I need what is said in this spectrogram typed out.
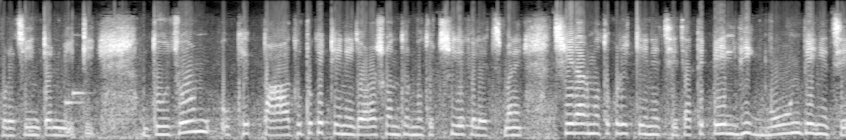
করেছে ইন্টার্ন মেয়েটি। দুজন ওকে পা দুটোকে টেনে জরাসন্ধর মতো ছিঁড়ে ফেলেছে মানে ছেঁড়ার মতো করে টেনেছে, যাতে পেলভিক বোন ভেঙেছে,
